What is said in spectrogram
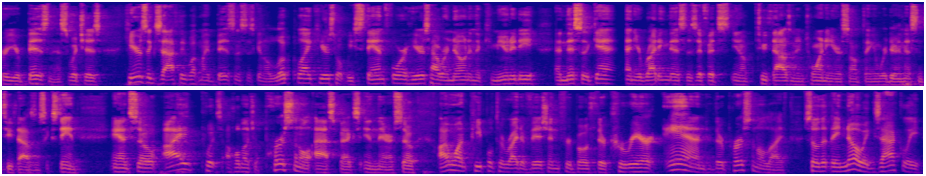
for your business, which is here's exactly what my business is going to look like. Here's what we stand for. Here's how we're known in the community. And this again, and you're writing this as if it's, you know, 2020 or something, and we're doing this in 2016. And so I put a whole bunch of personal aspects in there. So I want people to write a vision for both their career and their personal life so that they know exactly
